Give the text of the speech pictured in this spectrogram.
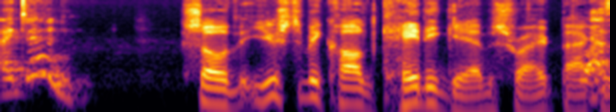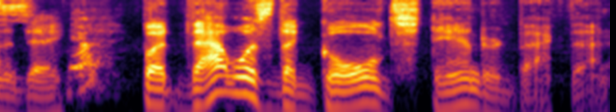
I did. So it used to be called Katie Gibbs, right back in the day. But that was the gold standard back then.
